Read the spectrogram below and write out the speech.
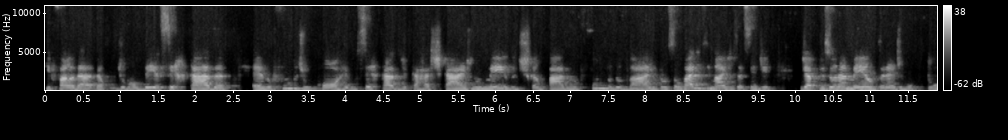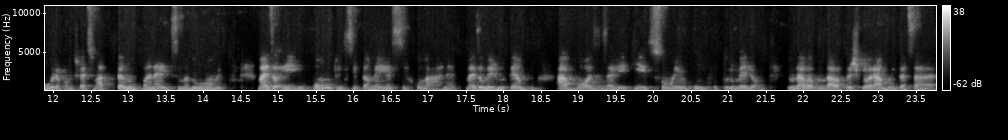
que fala da, da, de uma aldeia cercada é, no fundo de um córrego, cercado de carrascais, no meio do descampado, no fundo do vale. Então, são várias imagens assim de, de aprisionamento, né, de ruptura, como se tivesse uma tampa né, em cima do homem. Mas e, o conto em si também é circular, né? Mas ao mesmo tempo há vozes ali que sonham com um futuro melhor. Não dava, não dava para explorar muito essa,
